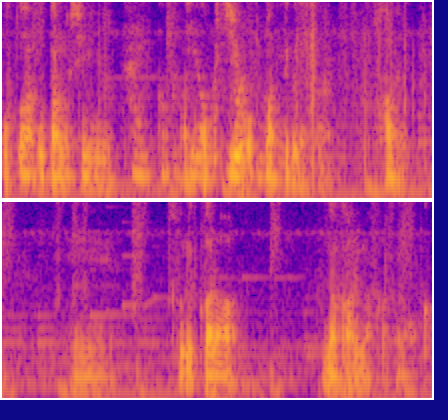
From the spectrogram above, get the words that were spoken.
おお楽しみに。はい告あ知告知を待ってください。はい。えー、それから何かありますか？その他。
